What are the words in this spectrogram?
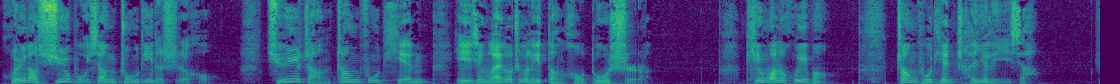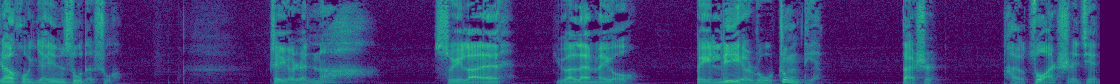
回到徐浦乡驻地的时候，局长张福田已经来到这里等候多时了。听完了汇报，张福田沉吟了一下，然后严肃的说。这个人呐，虽然原来没有被列入重点，但是他有作案时间，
